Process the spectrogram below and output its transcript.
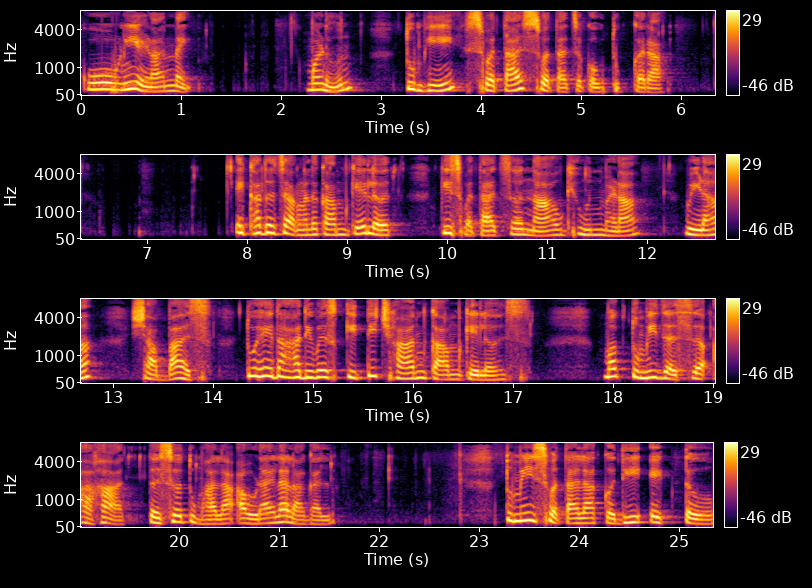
कोणी येणार नाही. म्हणून तुम्ही स्वतः स्वतःचं कौतुक करा. एखादं चांगलं काम केलं की स्वतःचं नाव घेऊन म्हणा विणा शाबास तू हे दहा दिवस किती छान काम केलंस. मग तुम्ही जसं आहात तसं तुम्हाला आवडायला लागाल. तुम्ही स्वतःला कधी एकटं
